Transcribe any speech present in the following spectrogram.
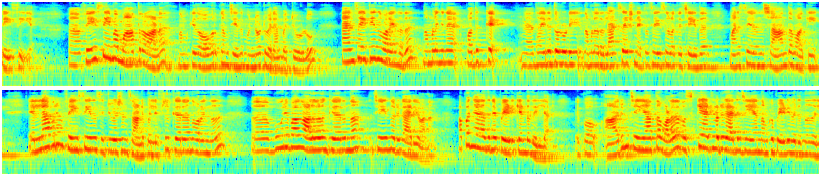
ഫേസ് ചെയ്യുക. ഫേസ് ചെയ്യുമ്പോൾ മാത്രമാണ് നമുക്കിത് ഓവർകം ചെയ്ത് മുന്നോട്ട് വരാൻ പറ്റുള്ളൂ. ആൻസൈറ്റി എന്ന് പറയുന്നത് നമ്മളിങ്ങനെ പതുക്കെ ധൈര്യത്തോടുകൂടി നമ്മൾ റിലാക്സേഷൻ എക്സസൈസുകളൊക്കെ ചെയ്ത് മനസ്സിനെ ഒന്ന് ശാന്തമാക്കി എല്ലാവരും ഫേസ് ചെയ്യുന്ന സിറ്റുവേഷൻസ് ആണ്. ഇപ്പോൾ ലിഫ്റ്റിൽ കയറുക എന്ന് പറയുന്നത് ഭൂരിഭാഗം ആളുകളും കയറുന്ന ചെയ്യുന്ന ഒരു കാര്യമാണ്. അപ്പം ഞാൻ അതിനെ പേടിക്കേണ്ടതില്ല. ഇപ്പോൾ ആരും ചെയ്യാത്ത വളരെ റിസ്ക്കി ആയിട്ടുള്ളൊരു കാര്യം ചെയ്യാൻ നമുക്ക് പേടി വരുന്നതിൽ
